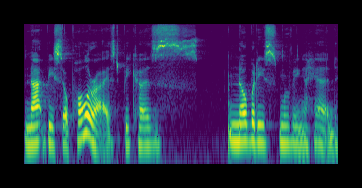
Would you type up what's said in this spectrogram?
not be so polarized because nobody's moving ahead.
